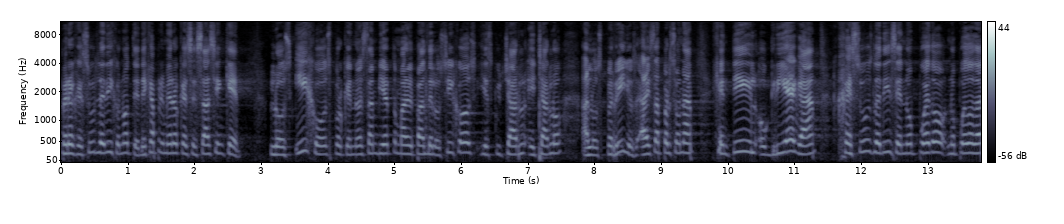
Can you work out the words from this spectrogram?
Pero Jesús le dijo, no te deja primero que se sacien que los hijos, porque no están bien tomar el pan de los hijos y escucharlo, echarlo a los perrillos. A esta persona gentil o griega, Jesús le dice, no puedo, no puedo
